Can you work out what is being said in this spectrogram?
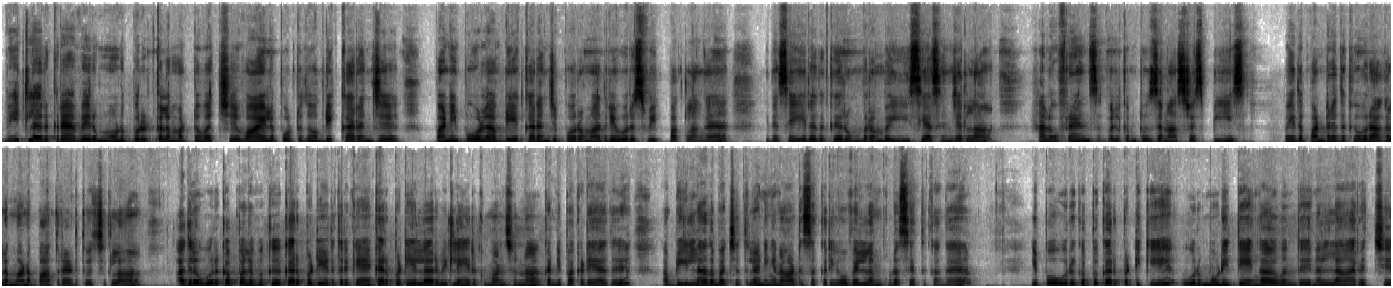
வீட்டில் இருக்கிற வெறும் மூணு பொருட்களை மட்டும் வச்சு வாயில் போட்டதும் அப்படியே கரைஞ்சு பனி போல் அப்படியே கரைஞ்சி போகிற மாதிரி ஒரு ஸ்வீட் பார்க்கலாங்க. இதை செய்கிறதுக்கு ரொம்ப ரொம்ப ஈஸியாக செஞ்சிடலாம். ஹலோ ஃப்ரெண்ட்ஸ் வெல்கம் டு ஜனாஸ் பீஸ் இப்போ இதை பண்ணுறதுக்கு ஒரு அகலமான பாத்திரம் எடுத்து வச்சுக்கலாம். அதில் ஒரு கப் அளவுக்கு கருப்பட்டி எடுத்திருக்கேன். கருப்பட்டி எல்லார் வீட்லேயும் இருக்குமான்னு சொன்னால் கண்டிப்பாக கிடையாது. அப்படி இல்லாத பட்சத்தில் நீங்கள் நாட்டு சர்க்கரையோ வெல்லம் கூட சேர்த்துக்கோங்க. இப்போது ஒரு கப்பு கருப்பட்டிக்கு ஒரு முடி தேங்காய் வந்து நல்லா அரைச்சி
